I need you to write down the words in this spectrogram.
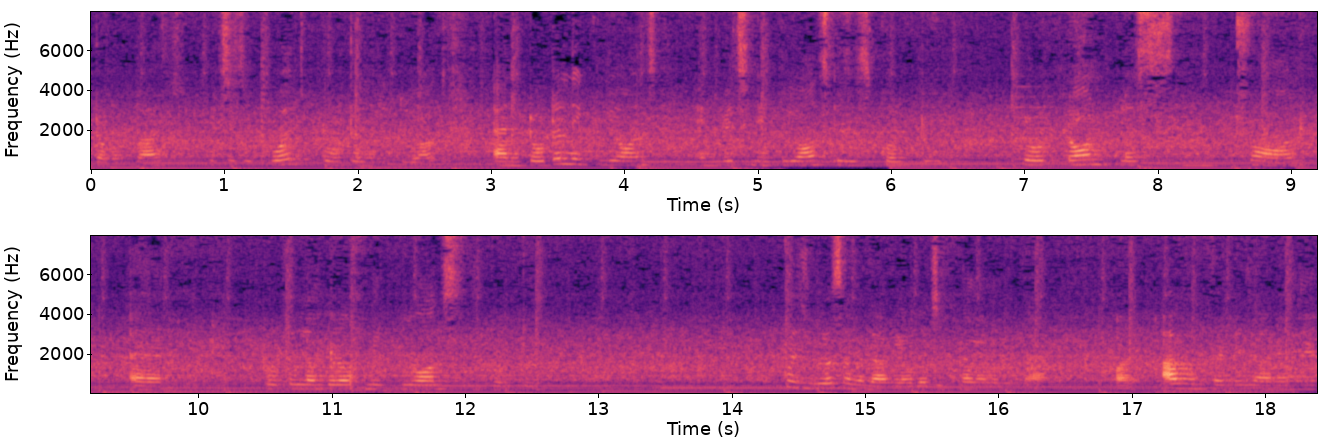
atomic mass which is equal to total nucleons and total nucleons in which nucleons is equal to proton plus neutron and total number of nucleons equal to कुछ भी समझ आ गया होगा जितना मैंने बताया और अब हम करने जा रहे हैं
